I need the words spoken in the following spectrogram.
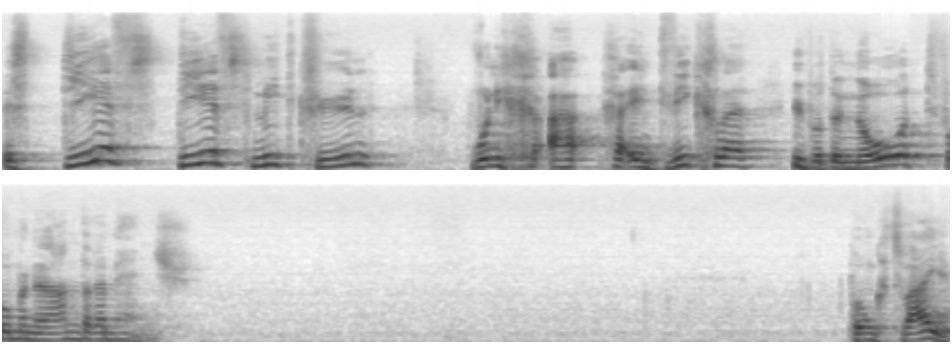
ein tiefes, tiefes Mitgefühl, das ich äh, entwickeln kann über die Not von einem anderen Menschen. Punkt 2.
